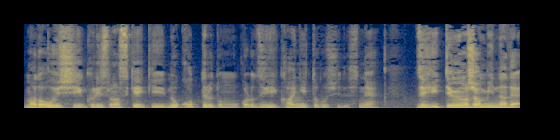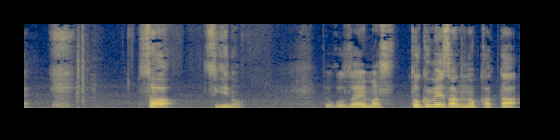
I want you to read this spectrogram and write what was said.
まだ美味しいクリスマスケーキ残ってると思うから、ぜひ買いに行ってほしいですね。ぜひ行ってみましょう、みんなで。さあ、次の、でございます。匿名さんの方、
